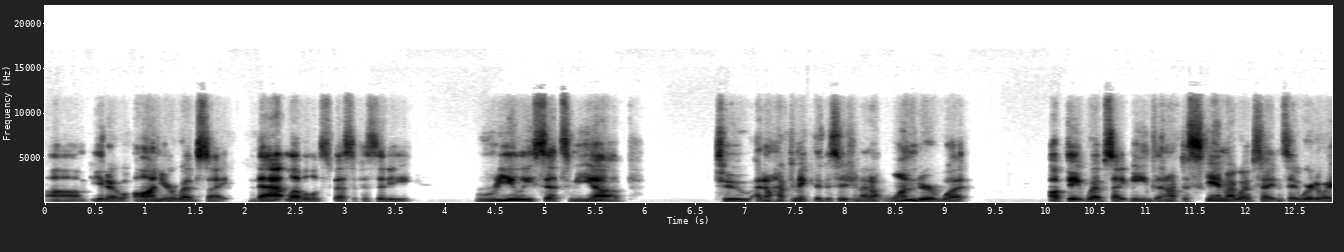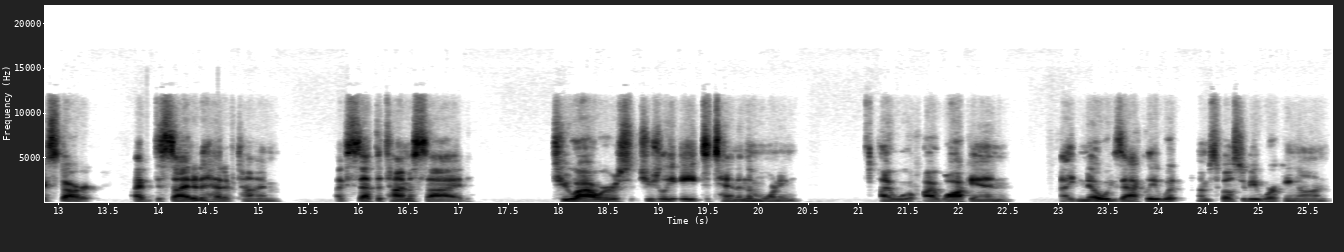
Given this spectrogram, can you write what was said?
um, you know, on your website. That level of specificity really sets me up to, I don't have to make the decision. I don't wonder what update website means. I don't have to scan my website and say, where do I start? I've decided ahead of time. I've set the time aside, two hours. It's usually eight to 10 in the morning. I, will, I walk in. I know exactly what I'm supposed to be working on.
